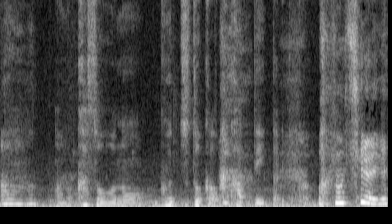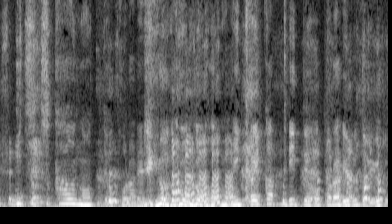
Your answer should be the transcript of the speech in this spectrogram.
ああの仮装のグッズとかを買っていったりとか。あ面白いですね。いつ使うのって怒られるようなものを毎回買っていって怒られるという。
